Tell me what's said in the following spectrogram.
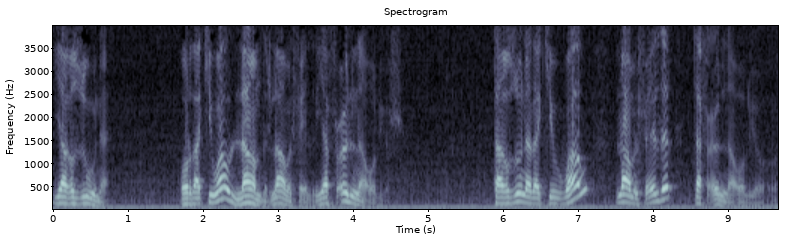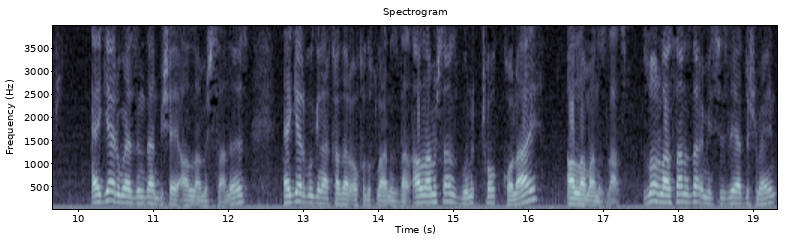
yagzune. Oradaki vav lamdır, lamül fiildir. Yef'ulne oluyor. Tagzune'deki vav lamül fiildir, tef'ulne oluyor. Eğer vezinden bir şey anlamışsanız, eğer bugüne kadar okuduklarınızdan anlamışsanız bunu çok kolay anlamanız lazım. Zorlansanız da ümitsizliğe düşmeyin.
